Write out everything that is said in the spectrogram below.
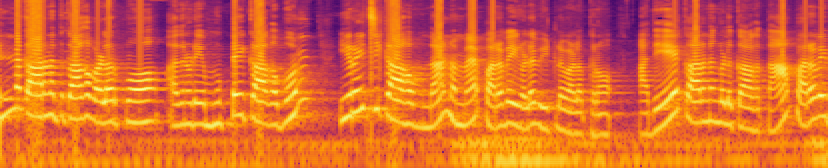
என்ன காரணத்துக்காக வளர்ப்போம்? அதனுடைய முட்டைக்காகவும் இறைச்சிக்காகவும் தான் நம்ம பறவைகளை வீட்டில் வளர்க்குறோம். அதே காரணங்களுக்காகத்தான் பறவை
